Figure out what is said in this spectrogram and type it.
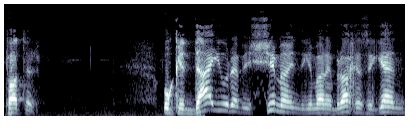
potter. Ukedayu Rabbi Shima in the Gemara Brachas again,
